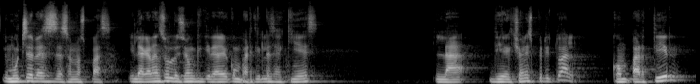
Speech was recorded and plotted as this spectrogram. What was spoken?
Y muchas veces eso nos pasa. Y la gran solución que quería compartirles aquí es la dirección espiritual. Compartir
